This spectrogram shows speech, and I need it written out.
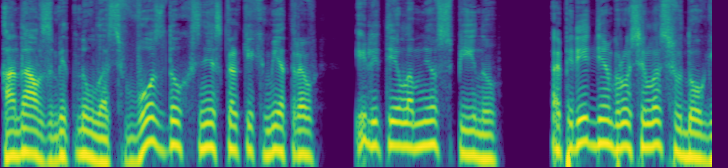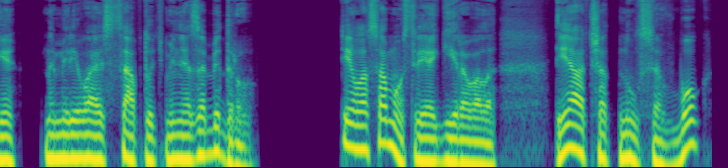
Она взметнулась в воздух с нескольких метров и летела мне в спину, а передняя бросилась в ноги, намереваясь цапнуть меня за бедро. Тело само среагировало. Я отшатнулся в бок,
